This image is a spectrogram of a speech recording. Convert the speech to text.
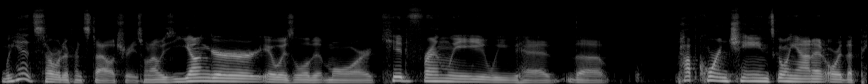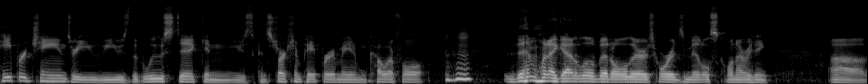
we had several different style trees. When I was younger, it was a little bit more kid friendly. We had the popcorn chains going on it, or the paper chains where you use the glue stick and use construction paper and made them colorful. Mm-hmm. Then, when I got a little bit older, towards middle school and everything, uh,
